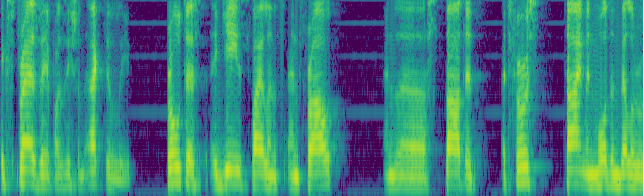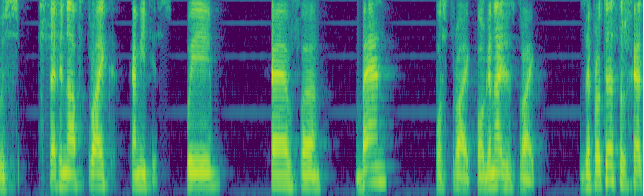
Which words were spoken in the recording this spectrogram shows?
express their position actively, protest against violence and fraud, and uh, started at first time in modern Belarus setting up strike committees. We have uh, ban for strike, for organizing strike. The protesters had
